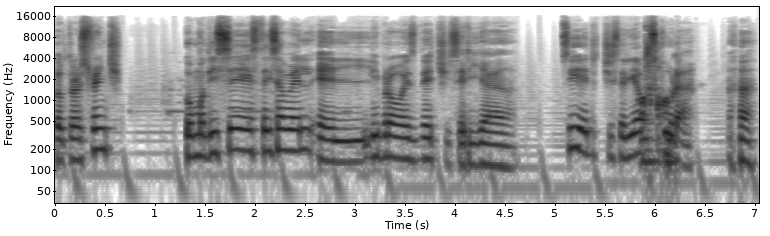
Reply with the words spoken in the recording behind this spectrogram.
Doctor Strange. Como dice esta Isabel, el libro es de hechicería. Sí, hechicería Oscura. oscura. Ajá.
